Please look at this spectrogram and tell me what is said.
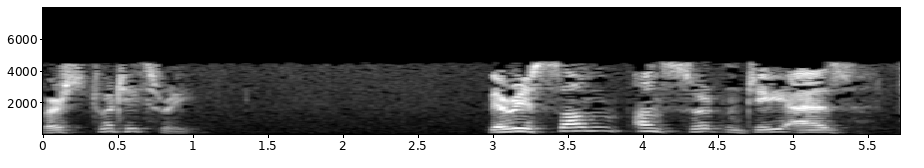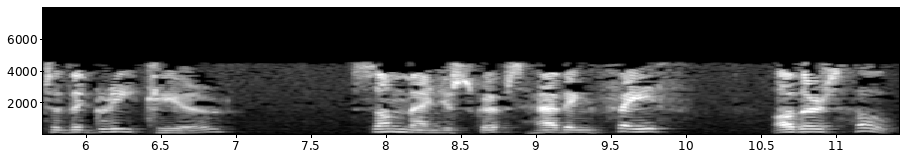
Verse 23. There is some uncertainty as to the Greek here, some manuscripts having faith, others hope.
